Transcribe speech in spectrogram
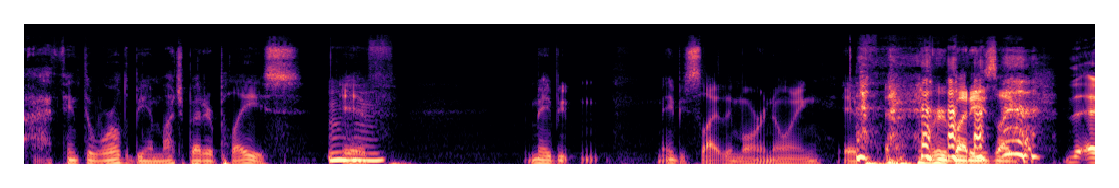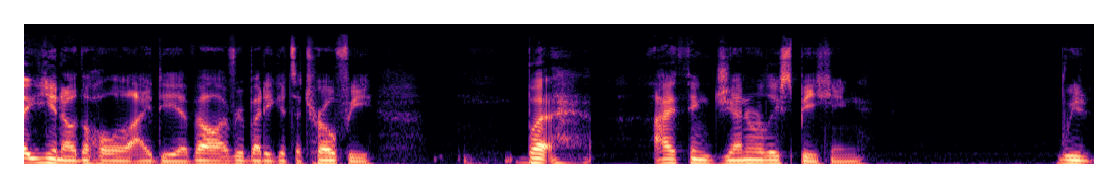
I think the world would be a much better place Mhm. if maybe maybe slightly more annoying if everybody's like the, you know the whole idea of oh everybody gets a trophy but I think generally speaking we'd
